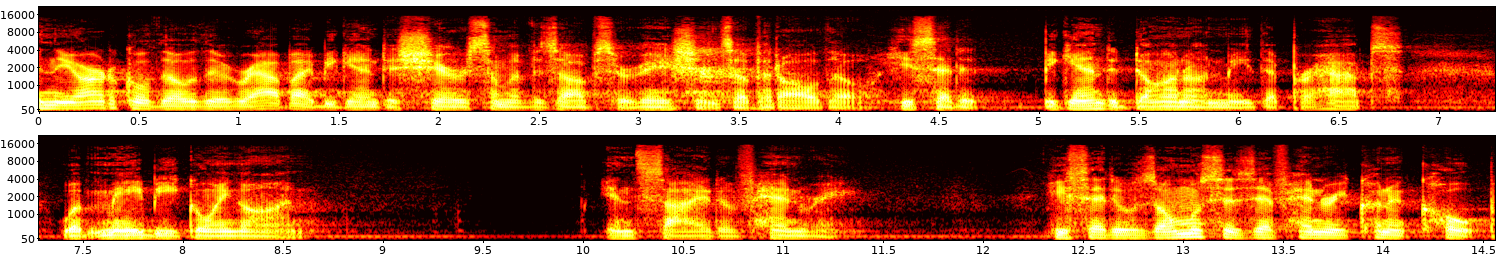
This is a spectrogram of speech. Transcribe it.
In the article, though, the rabbi began to share some of his observations of it all, though. He said, It began to dawn on me that perhaps what may be going on inside of Henry. He said it was almost as if Henry couldn't cope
